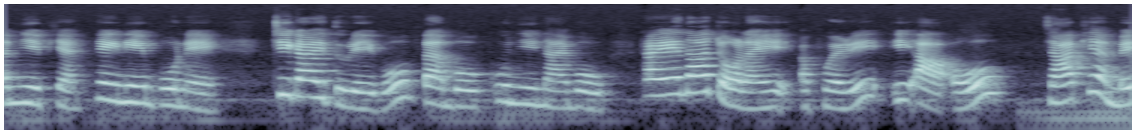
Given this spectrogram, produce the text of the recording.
အမြင့်ဖြတ်နှိမ်နင်းဖို့နဲ့ထိခိုက်သူတွေကိုပံ့ပိုးကူညီနိုင်ဖို့တိုင်းရင်းသားတော်လှန်ရေးအဖွဲ့တွေ ERO ဂျားဖြတ်မိ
